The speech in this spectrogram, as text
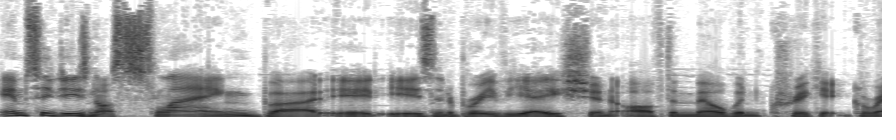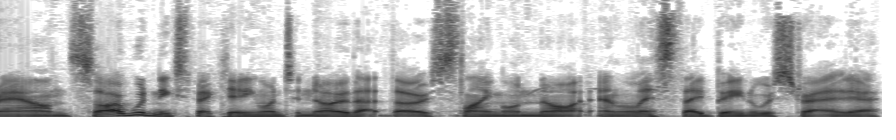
MCG is not slang, but it is an abbreviation of the Melbourne Cricket Ground. So I wouldn't expect anyone to know that, though, slang or not, unless they'd been to Australia,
